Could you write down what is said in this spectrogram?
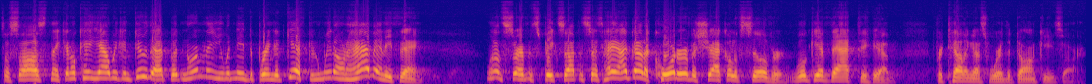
So Saul's thinking, okay, yeah, we can do that, but normally you would need to bring a gift, and we don't have anything. Well, the servant speaks up and says, hey, I've got a quarter of a shekel of silver. We'll give that to him for telling us where the donkeys are.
